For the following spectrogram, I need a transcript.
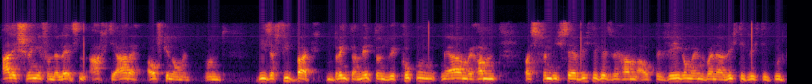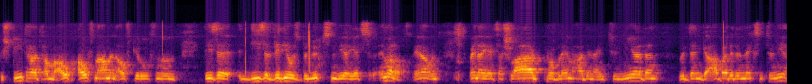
alle Schwinge von den letzten acht Jahren aufgenommen. Und dieser Feedback bringt er mit und wir gucken, ja, wir haben, was finde ich sehr wichtig ist, wir haben auch Bewegungen, wenn er richtig, richtig gut gespielt hat, haben auch Aufnahmen aufgerufen und diese, diese Videos benutzen wir jetzt immer noch. Ja, und wenn er jetzt ein Schlagproblem hat in einem Turnier, dann wird dann gearbeitet im nächsten Turnier.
